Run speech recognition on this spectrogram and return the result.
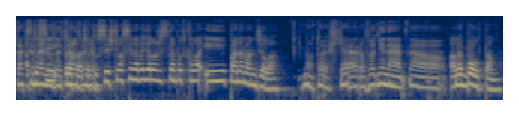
tak a jsem to si, začala a to si ještě vlastně nevěděla, že jsi tam potkala i pana manžela. No to ještě rozhodně ne. Uh, Ale bol tam.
